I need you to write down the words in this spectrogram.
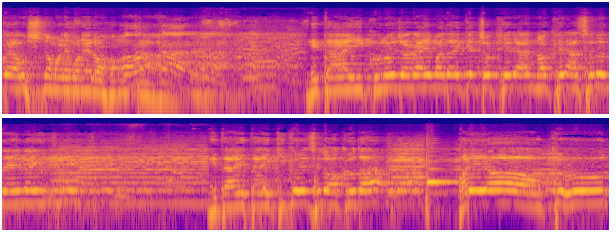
করা উষ্ণ মানে মনে অহংকার নিতাই কোন জায়গায় মাদাইকে চোখের আর নখের আসর দেয় নাই। নিতাই তাই কি করেছিল অক্রুদা? হরে অক্রুধ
